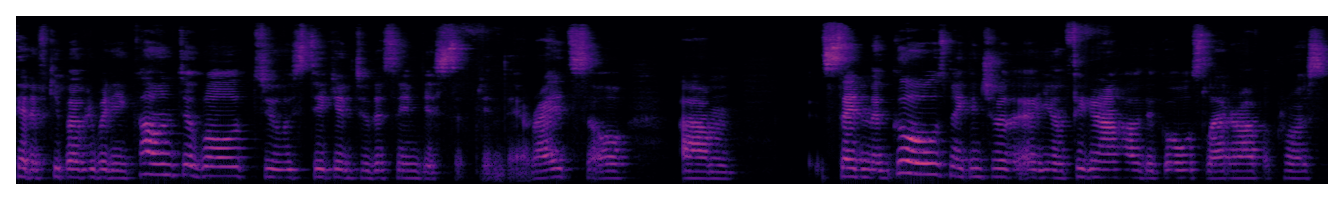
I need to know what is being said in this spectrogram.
kind of keep everybody accountable to stick into the same discipline there, right? So um, setting the goals, making sure that you know figuring out how the goals ladder up across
